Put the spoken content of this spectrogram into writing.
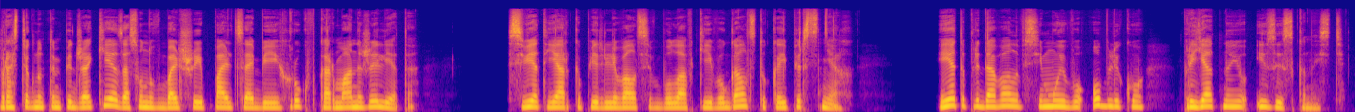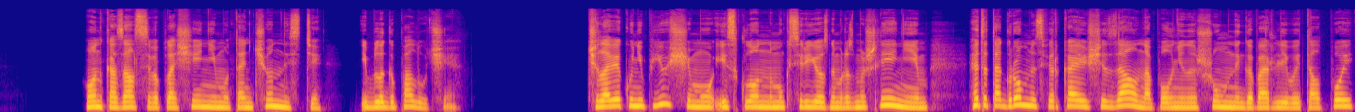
в расстегнутом пиджаке, засунув большие пальцы обеих рук в карманы жилета. Свет ярко переливался в булавке его галстука и перстнях, и это придавало всему его облику приятную изысканность. Он казался воплощением утонченности и благополучия. Человеку не пьющему и склонному к серьезным размышлениям этот огромный сверкающий зал, наполненный шумной говорливой толпой,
